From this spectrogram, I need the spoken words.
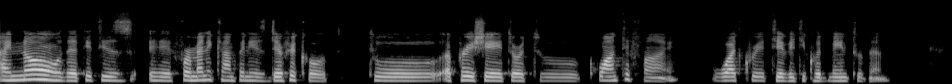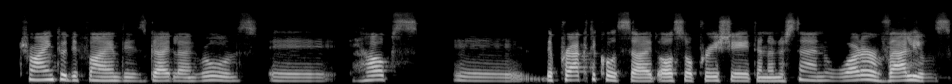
I know that it is uh, for many companies difficult to appreciate or to quantify what creativity could mean to them. Trying to define these guideline rules uh, helps uh, the practical side also appreciate and understand what are values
